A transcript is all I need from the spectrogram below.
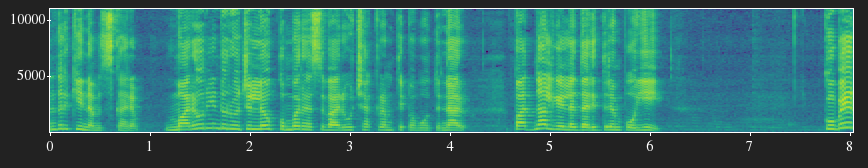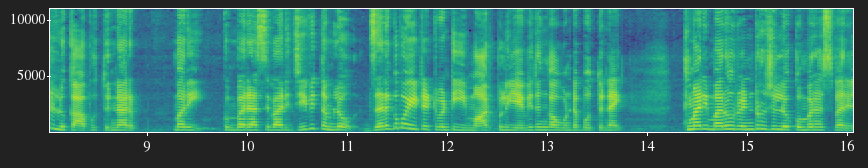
అందరికీ నమస్కారం. మరో రెండు రోజుల్లో కుంభరాశి వారు చక్రం తిప్పబోతున్నారు. పద్నాలుగేళ్ళ దరిద్రం పోయి కుబేరులు కాబోతున్నారు. మరి కుంభరాశి వారి జీవితంలో జరగబోయేటటువంటి ఈ మార్పులు ఏ విధంగా ఉండబోతున్నాయి? మరి మరో రెండు రోజుల్లో కుంభరాశి వారి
